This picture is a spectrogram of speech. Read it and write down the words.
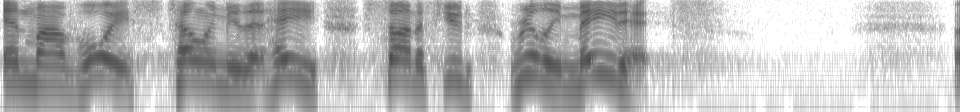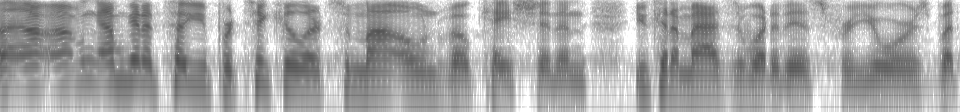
in my voice telling me that, hey, son, if you'd really made it, I'm, I'm going to tell you particular to my own vocation, and you can imagine what it is for yours, but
